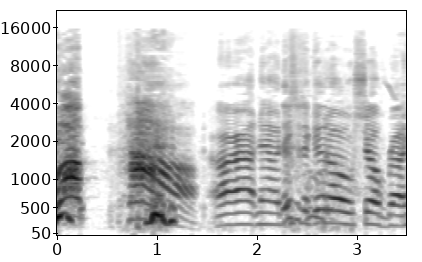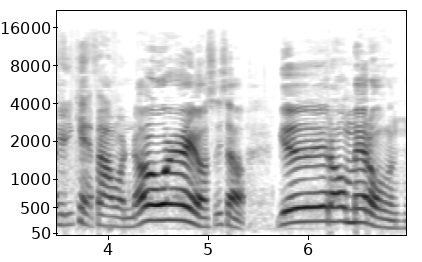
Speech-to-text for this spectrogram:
Whoop-pow! Alright, now this is a good old shovel right here. You can't find one nowhere else. It's a good old metal one.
